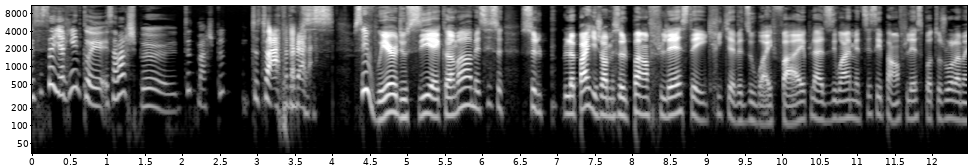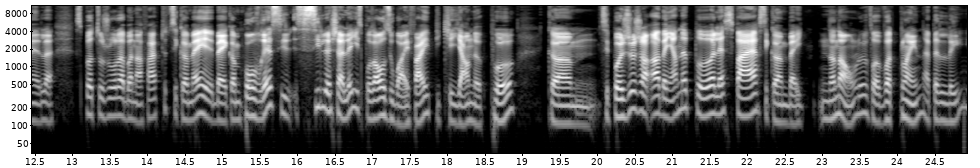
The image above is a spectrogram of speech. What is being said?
Mais c'est ça, il y a rien de quoi. Ça marche pas. Tout marche pas. Tout ça. C'est- C'est weird aussi. Elle est comme, ah, mais tu sais, sur- sur le, le père, il est genre, mais sur le pamphlet, c'était écrit qu'il y avait du Wi-Fi. Puis là, elle dit, ouais, mais tu sais, ces pamphlets, c'est pas toujours la, même- la- c'est pas toujours la bonne affaire. Puis tout, c'est comme, hey, ben, comme pour vrai, si, si le chalet, il est supposé avoir du Wi-Fi, puis qu'il y en a pas, comme, c'est pas juste genre, ah, ben, il y en a pas, laisse faire. C'est comme, ben, non, non, là, va, va te plaindre, appelle-les.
